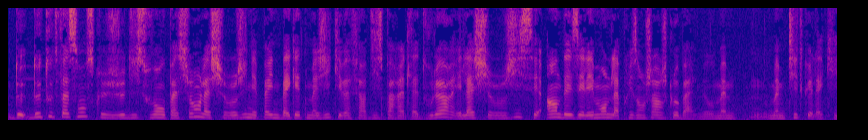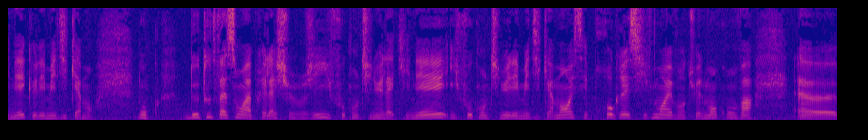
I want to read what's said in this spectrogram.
de, toute façon, ce que je dis souvent aux patients, la chirurgie n'est pas une baguette magique qui va faire disparaître la douleur. Et la chirurgie, c'est un des éléments de la prise en charge globale, mais au même, au même titre que la kiné, que les médicaments. Donc, de toute façon, après la chirurgie, il faut continuer la kiné, il faut continuer les médicaments, et c'est progressivement, éventuellement, qu'on va euh,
